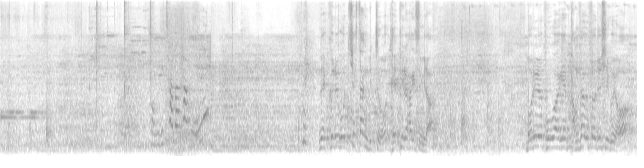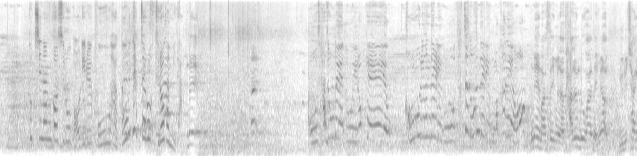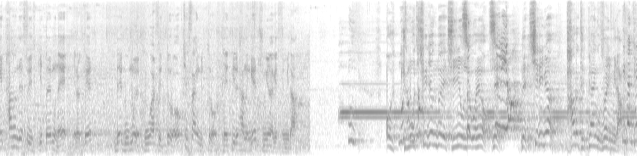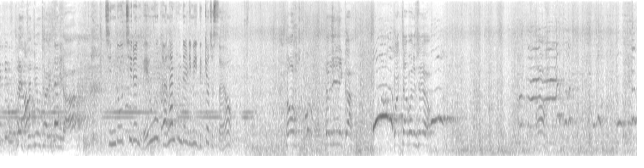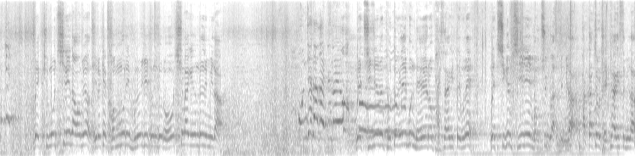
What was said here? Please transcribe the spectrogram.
전기 차단하고 네, 그리고 책상 밑으로 대피를 하겠습니다. 머리를 보호하게 방석을 써주시고요. 푹신한 것으로 머리를 보호하고 탁자로 들어갑니다. 네, 오, 사정도에도 이렇게 건물이 흔들리고 탁자도 흔들리고 막 하네요. 네, 맞습니다. 4 정도가 되면 유리창이 파손될 수 있기 때문에 이렇게 내 몸을 보호할 수 있도록 책상 밑으로 대피를 하는 게 중요하겠습니다. 어, 어, 규모 7 정도의 지진이 온다고 해요. 7이요? 네, 네, 7이면 바로 대피하는 게 우선입니다. 일단 대피부터요. 네, 대피부터 하겠습니다. 진도 7은 매우 강한 흔들림이 느껴졌어요. 어, 떨리니까 꽉 잡아주세요. 아. 네, 규모 7이 나오면 이렇게 건물이 무너질 정도로 심하게 흔들립니다. 언제 나가야 되나요? 네, 지진은 보통 1분 내외로 발생하기 때문에 네, 지금 지진이 멈춘 것 같습니다. 바깥으로 대피하겠습니다.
